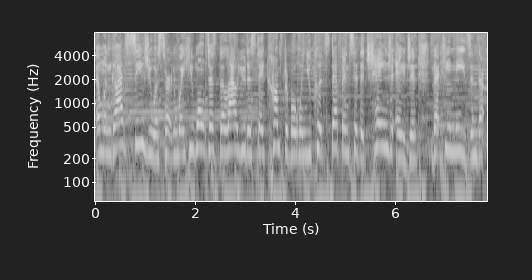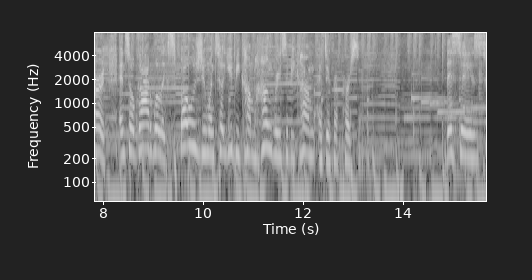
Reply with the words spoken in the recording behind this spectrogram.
And when God sees you a certain way, He won't just allow you to stay comfortable when you could step into the change agent that He needs in the earth. And so God will expose you until you become hungry to become a different person. This is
